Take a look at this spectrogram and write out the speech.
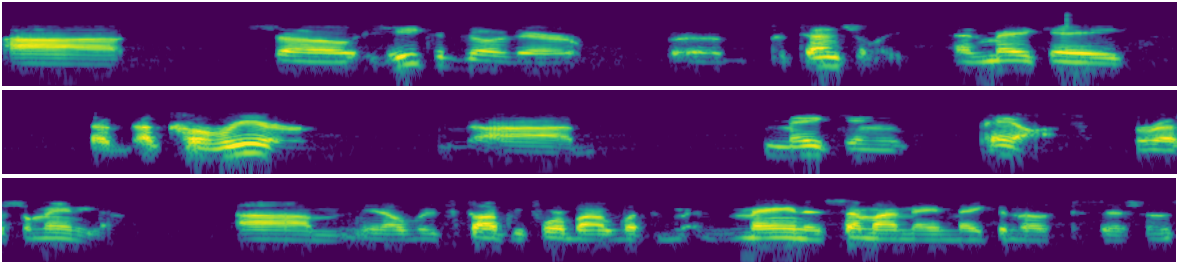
Uh, so he could go there uh, potentially and make a a, a career uh, making payoff for WrestleMania. Um, you know, we've talked before about what the main and semi-main make in those positions.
